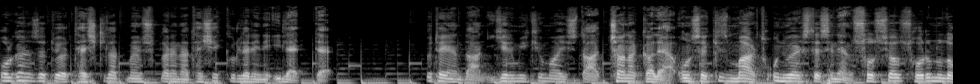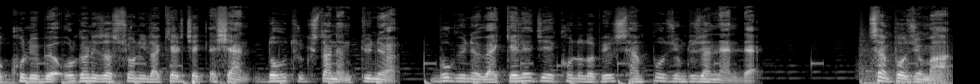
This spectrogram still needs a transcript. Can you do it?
organizatör teşkilat mensuplarına teşekkürlerini iletti. Öte yandan 22 Mayıs'ta Çanakkale 18 Mart Üniversitesi'nin Sosyal Sorumluluk Kulübü organizasyonuyla gerçekleşen Doğu Türkistan'ın dünü, bugünü ve geleceği konulu bir sempozyum düzenlendi. Sempozyuma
